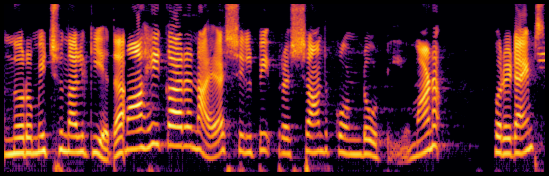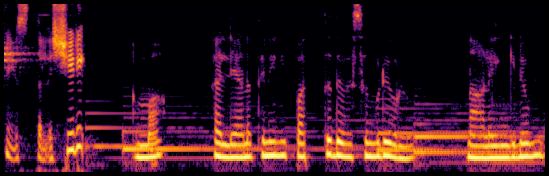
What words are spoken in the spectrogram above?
നിർമ്മിച്ചു നൽകിയത് മാഹിക്കാരനായ ശില്പി പ്രശാന്ത് കൊണ്ടോട്ടിയുമാണ്. കൊറി ടൈംസ് ന്യൂസ് തലശ്ശേരി. അമ്മ കല്യാണത്തിന് ഇനി പത്ത് ദിവസം കൂടി ഉള്ളൂ. നാളെയെങ്കിലും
